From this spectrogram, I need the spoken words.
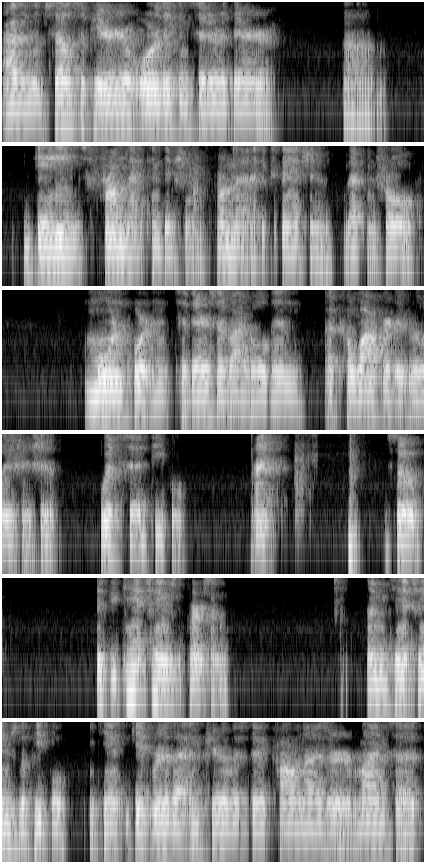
either themselves superior or they consider their um, gains from that condition, from that expansion, that control, more important to their survival than a cooperative relationship with said people. Right? So, if you can't change the person, and you can't change the people, you can't get rid of that imperialistic colonizer mindset,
